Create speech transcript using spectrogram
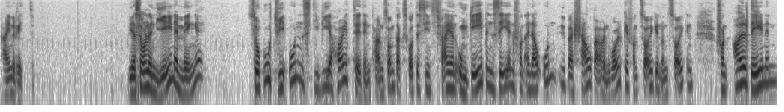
einritt. Wir sollen jene Menge, so gut wie uns, die wir heute den Palmsonntagsgottesdienst feiern, umgeben sehen von einer unüberschaubaren Wolke von Zeugen und Zeugen, von all denen,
